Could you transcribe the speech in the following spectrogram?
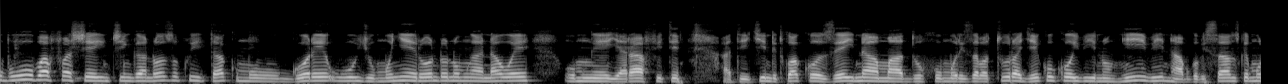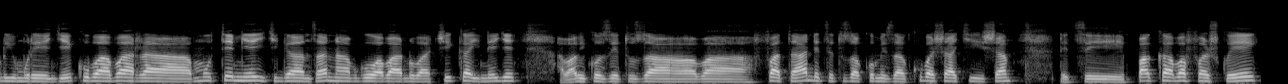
ubu bafashe inshingano zo kwita ku mugore w'uyu munyerondo n'umwana we umwe yari afite. Ati ikindi twakoze inama duhumuriza abaturage kuko ibintu nk'ibi ntabwo bisanzwe muri uyu murenge. Kuba baramutemye ikiganza ntabwo abantu bacika intege ababikoze tuzabafata ndetse tuzakomeza kubashakisha ndetse paka bafashwe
